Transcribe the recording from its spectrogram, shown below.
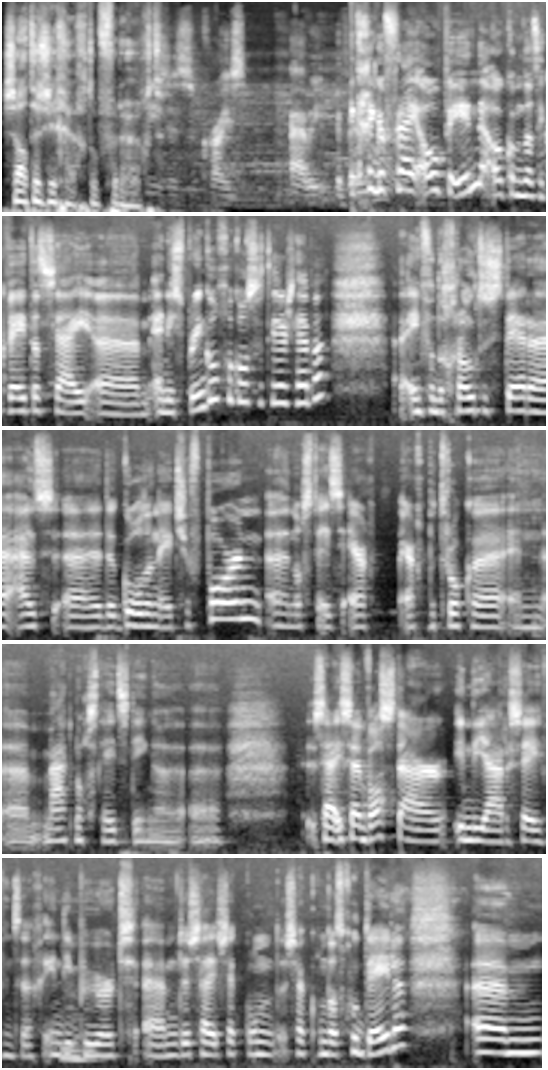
Ze had er zich echt op verheugd. Ik ging er vrij open in, ook omdat ik weet dat zij eh, Annie Sprinkle geconstateerd hebben. Eh, een van de grote sterren uit eh, de Golden Age of Porn. Nog steeds erg, erg betrokken en maakt nog steeds dingen. Zij, zij was daar in de jaren zeventig, in die buurt. Ehm, dus zij, zij, kon, zij kon dat goed delen. Ehm,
